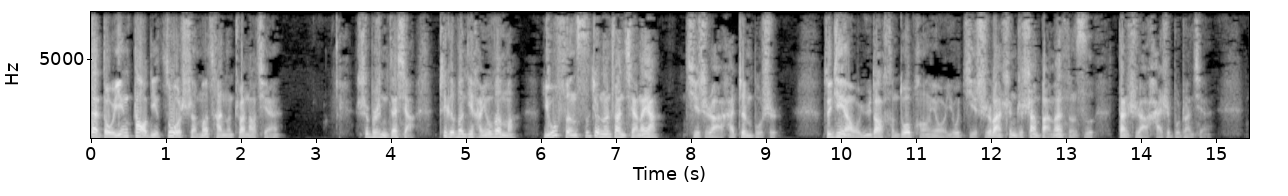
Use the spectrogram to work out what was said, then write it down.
在抖音到底做什么才能赚到钱？是不是你在想这个问题还用问吗？有粉丝就能赚钱了呀？其实啊，还真不是。最近啊，我遇到很多朋友有几十万甚至上百万粉丝，但是啊，还是不赚钱。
